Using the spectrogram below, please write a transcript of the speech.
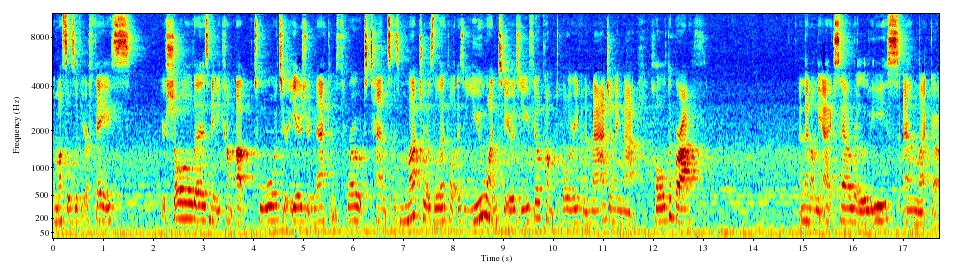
the muscles of your face, your shoulders maybe come up towards your ears, your neck and throat tense as much or as little as you want to, as you feel comfortable, or even imagining that. Hold the breath. And then on the exhale, release and let go.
